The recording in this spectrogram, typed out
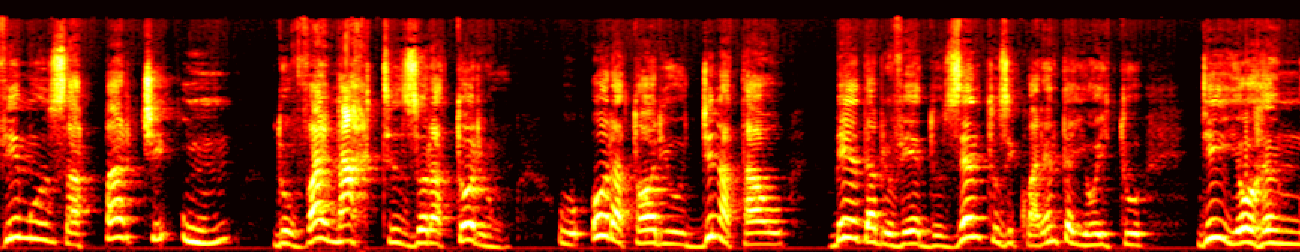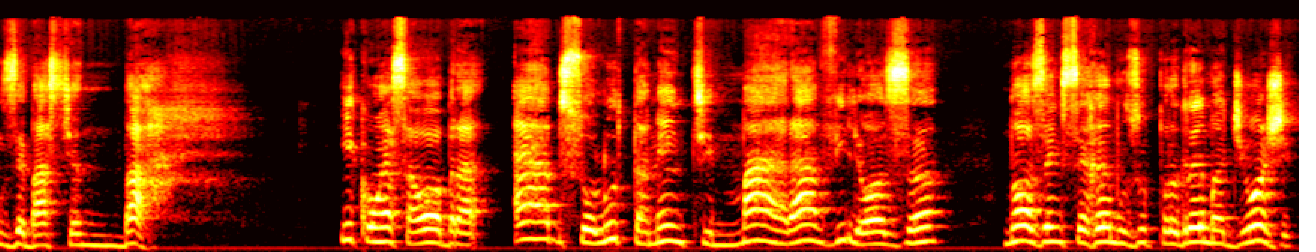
ouvimos a parte 1 do Weihnachtsoratorium, o Oratório de Natal BWV 248 de Johann Sebastian Bach. E com essa obra absolutamente maravilhosa, nós encerramos o programa de hoje,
